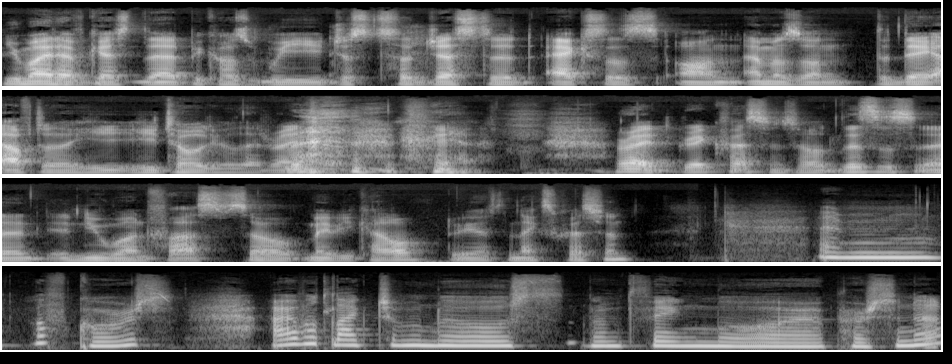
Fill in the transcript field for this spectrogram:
You might have guessed that because we just suggested access on Amazon the day after he, he told you that, right? yeah. Right. Great question. So this is a, a new one for us. So maybe Carol, do you have the next question? Um, of course. I would like to know something more personal.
